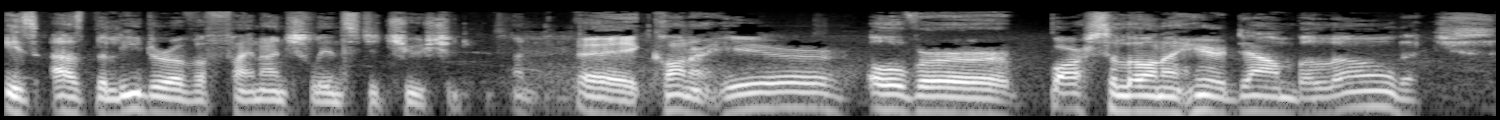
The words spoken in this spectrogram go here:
is as the leader of a financial institution. Hey, Connor here, over Barcelona here down below. That's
